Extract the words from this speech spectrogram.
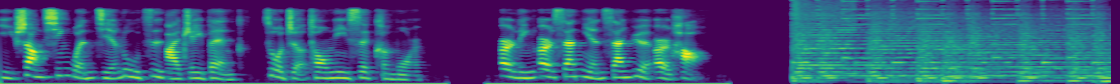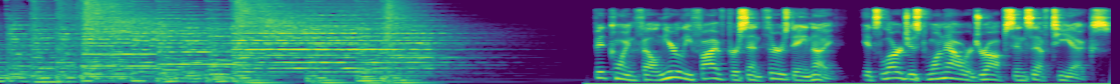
以上新闻节录自 IG Bank，作者 Tony Sycamore。二零二三年三月二号。 Bitcoin fell nearly 5% Thursday night, its largest one-hour drop since FTX.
